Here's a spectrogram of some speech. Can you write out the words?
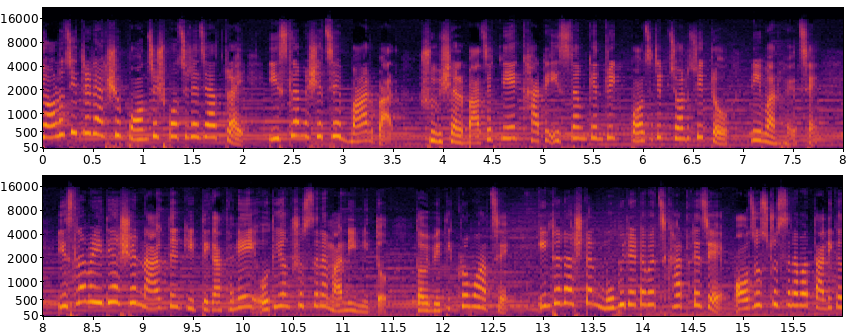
চলচ্চিত্রের একশো পঞ্চাশ বছরের যাত্রায় ইসলাম এসেছে বারবার। সুবিশাল বাজেট নিয়ে খাটে ইসলাম কেন্দ্রিক পজিটিভ চলচ্চিত্র নির্মাণ হয়েছে। ইসলামের ইতিহাসের নায়কদের কীর্তিগাথা নিয়েই অধিকাংশ সিনেমা নির্মিত তবে ব্যতিক্রমও আছে ইন্টারন্যাশনাল মুভি ডেটাবেজ খাটলে যে অজস্র সিনেমার তালিকা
